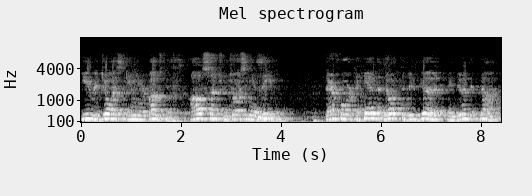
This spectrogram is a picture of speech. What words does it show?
ye rejoice in your boastings. All such rejoicing is evil. Therefore, to him that knoweth to do good and doeth it not,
